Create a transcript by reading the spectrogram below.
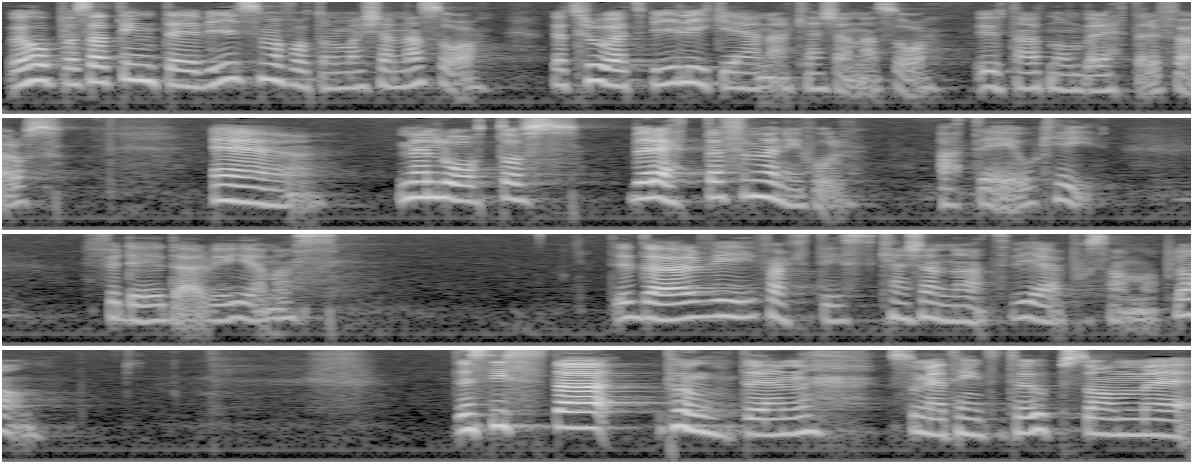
Och jag hoppas att det inte är vi som har fått honom att känna så. Jag tror att vi lika gärna kan känna så, utan att någon berättar det för oss. Eh, men låt oss berätta för människor att det är okej. Okay. För det är där vi genas. Det är där vi faktiskt kan känna att vi är på samma plan. Den sista punkten som jag tänkte ta upp som eh,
